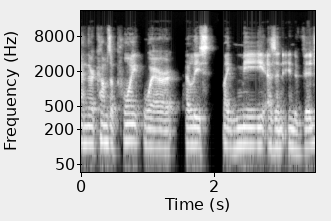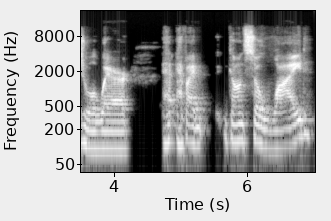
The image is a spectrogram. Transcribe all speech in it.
and there comes a point where at least like me as an individual where have i gone so wide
